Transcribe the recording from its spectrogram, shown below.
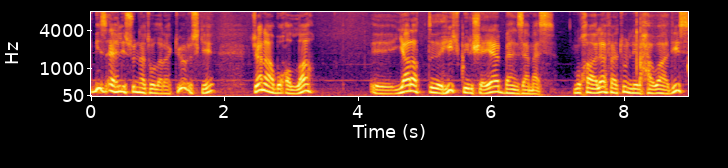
Biz ehli sünnet olarak diyoruz ki Cenab-ı Allah e, yarattığı hiçbir şeye benzemez. Muhalefetun lil havadis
